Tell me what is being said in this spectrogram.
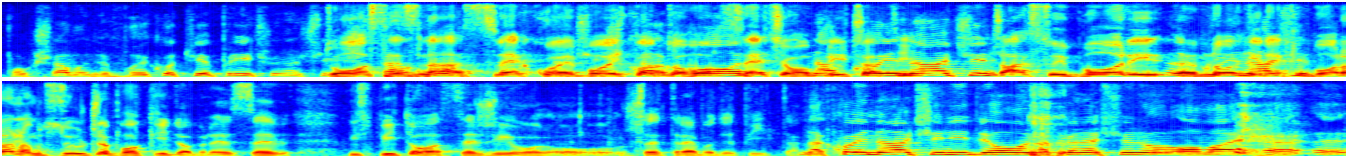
pokušava da bojkotuje priču. Znači, to se zna sve ko je znači, bojkotovo, sve ćemo pričati. Način, Čak su i Bori, mnogi način, rekli, Bora nam se uče pokido, bre, se ispitova sve živo što je treba da pita. Na koji način ide ovo, na koji način ovaj, e, e,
